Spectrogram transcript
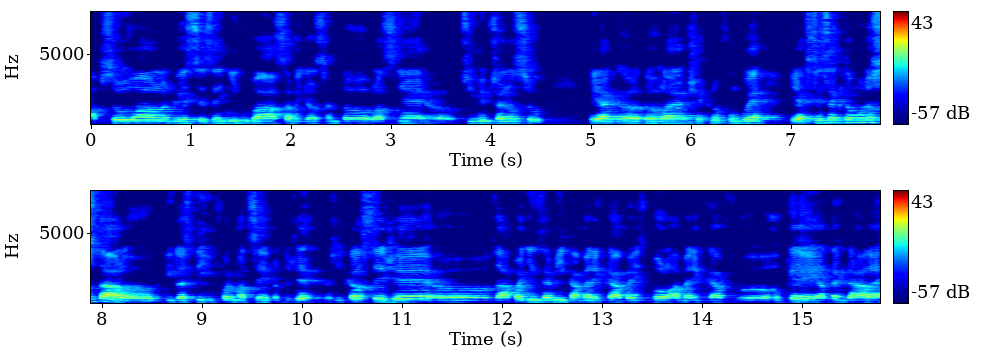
absolvoval dvě sezení u vás a viděl jsem to vlastně eh, v přímém přenosu, jak eh, tohle všechno funguje. Jak jsi se k tomu dostal, k téhle informaci, protože říkal si, že v západních zemích Amerika, baseball, Amerika, hokej a tak dále,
